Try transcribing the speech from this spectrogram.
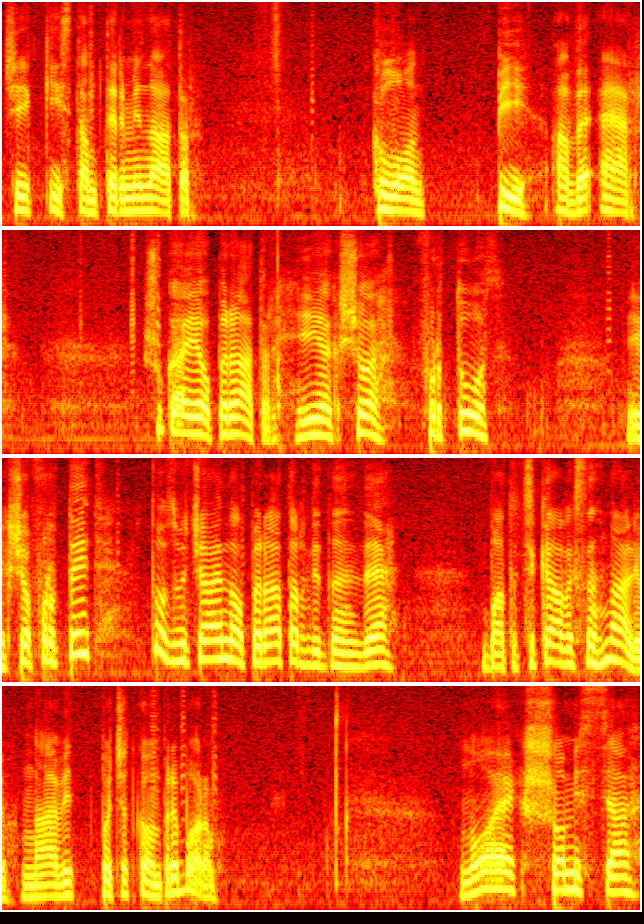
чи якийсь там термінатор, клон P AVR. Шукає оператор. І якщо форту, якщо фортить, то звичайно оператор віднайде багато цікавих сигналів, навіть початковим прибором. Ну а якщо місця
